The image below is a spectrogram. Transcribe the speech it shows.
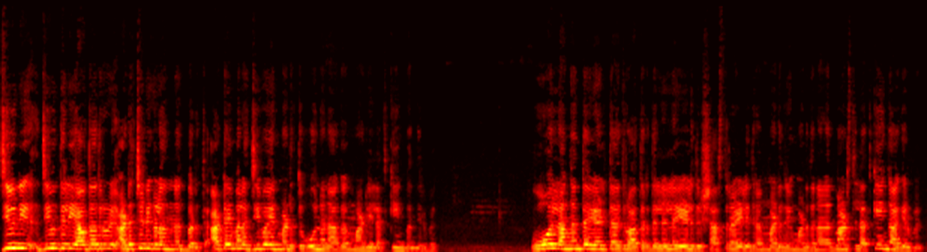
ಜೀವನಿ, ಜೀವನದಲ್ಲಿ ಯಾವುದಾದ್ರೂ ಅಡಚಣೆಗಳು ಅನ್ನೋದು ಬರುತ್ತೆ. ಆ ಟೈಮಲ್ಲಿ ಜೀವ ಏನು ಮಾಡುತ್ತೆ? ಓ, ನಾನು ಆಗಂಗೆ ಮಾಡ್ಲಿಲ್ಲ ಅದಕ್ಕೆ ಹಿಂಗೆ ಬಂದಿರ್ಬೇಕು. ಓ, ಅಲ್ಲಿ ಹಂಗಂತ ಹೇಳ್ತಾ ಇದ್ರು, ಆ ಥರದಲ್ಲೆಲ್ಲ ಹೇಳಿದ್ರು, ಶಾಸ್ತ್ರ ಹೇಳಿದ್ರು, ಹಂಗ್ ಮಾಡಿದ್ರೆ, ಹಿಂಗೆ ಮಾಡಿದ್ರೆ, ನಾನು ಅದು ಮಾಡಿಸ್ಲಿಲ್ಲ ಅದಕ್ಕೆ ಹಿಂಗ್ ಆಗಿರ್ಬೇಕು.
